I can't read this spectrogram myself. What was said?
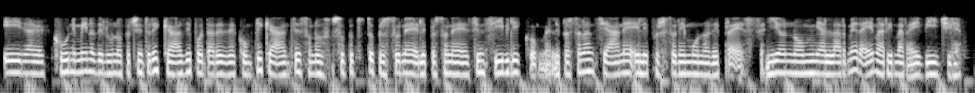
e in alcuni meno dell'1% dei casi può dare delle complicanze, sono soprattutto persone, le persone sensibili come le persone anziane e le persone immunodepresse. Io non mi allarmerei ma rimarrei vigile.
